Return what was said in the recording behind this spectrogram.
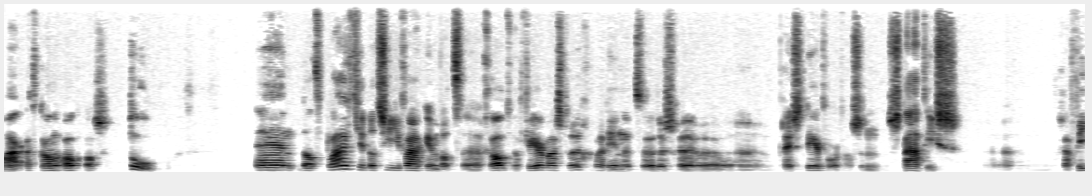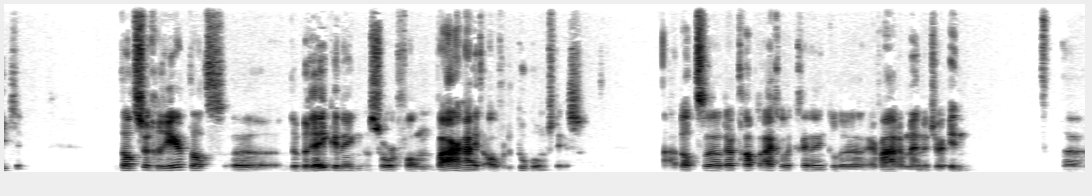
maar het kan ook als tool. En dat plaatje dat zie je vaak in wat grotere firma's terug, waarin het dus gepresenteerd wordt als een statisch grafiekje dat suggereert dat de berekening een soort van waarheid over de toekomst is. Nou, dat, daar trapt eigenlijk geen enkele ervaren manager in. Uh,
